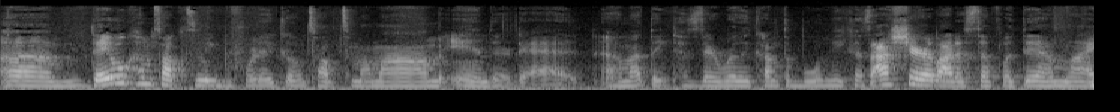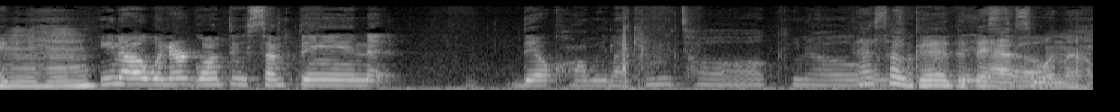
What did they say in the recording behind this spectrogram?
Um, they will come talk to me before they go talk to my mom and their dad. Um, I think because they're really comfortable with me because I share a lot of stuff with them. Like, Mm-hmm. you know, when they're going through something, they'll call me like, "Can we talk?" You know, That's so good that they have So, someone now.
